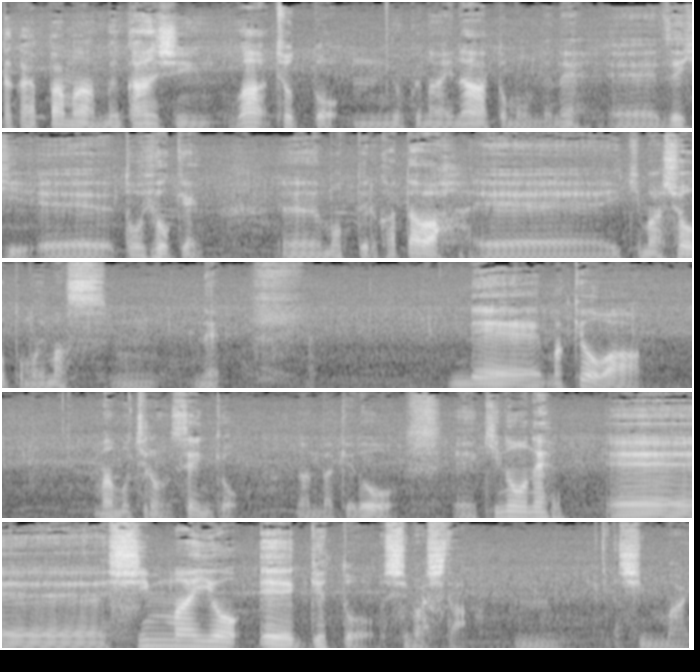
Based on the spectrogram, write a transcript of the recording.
だからやっぱまあ無関心はちょっと良、うん、くないなと思うんでね、えー、ぜひ、えー、投票権えー、持ってる方は、えー、行きましょうと思います。うん、ね。で、まあ、今日は、まあもちろん選挙なんだけど、えー、昨日ね、えー、新米を、えー、ゲットしました。うん、新米。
